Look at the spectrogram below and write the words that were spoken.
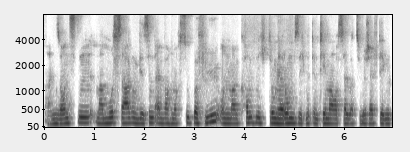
Ansonsten, man muss sagen, wir sind einfach noch super früh und man kommt nicht drum herum, sich mit dem Thema auch selber zu beschäftigen.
